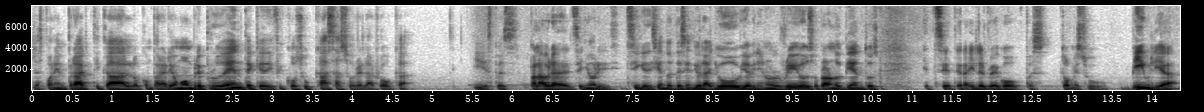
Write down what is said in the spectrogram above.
las pone en práctica, lo compararé a un hombre prudente que edificó su casa sobre la roca. Y después, palabra del Señor, y sigue diciendo, descendió la lluvia, vinieron los ríos, soplaron los vientos, etc. Y le ruego, pues, tome su Biblia.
